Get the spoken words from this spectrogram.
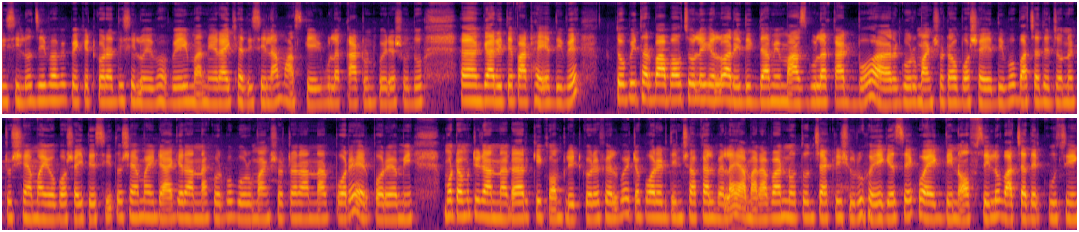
দিছিল, যেভাবে প্যাকেট করা দিছিল, এভাবেই মানে রাইখা দিছিলাম। আজকে এগুলা কার্টুন করে শুধু গাড়িতে পাঠাইয়ে দিবে। তো পিঠার বাবাও চলে গেল আর এদিক দিয়ে আমি মাছগুলা কাটবো আর গরু মাংসটাও বসাইয়ে দিব। বাচ্চাদের জন্য একটু শ্যামাইও বসাইতেছি। তো শ্যামাইটা আগে রান্না করব গরু মাংসটা রান্নার পরে, এরপরে আমি মোটামুটি রান্নাটা আর কি কমপ্লিট করে ফেলব। এটা পরের দিন সকালবেলায়। আমার আবার নতুন চাকরি শুরু হয়ে গেছে। কয়েকদিন অফ ছিল। বাচ্চাদের কোচিং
